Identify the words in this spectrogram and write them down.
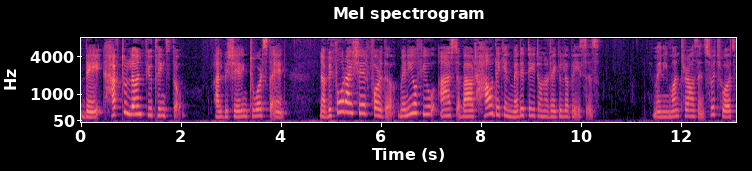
They have to learn few things though. I'll be sharing towards the end. Now, before I share further, many of you asked about how they can meditate on a regular basis. Many mantras and switch words.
